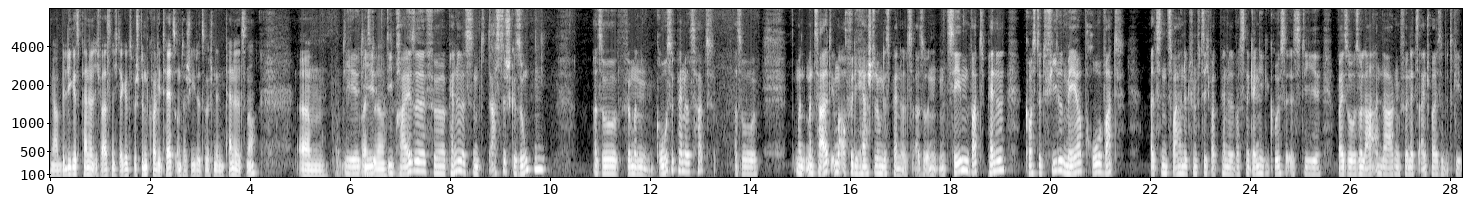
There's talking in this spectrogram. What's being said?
ja, billiges Panel. Ich weiß nicht, da gibt es bestimmt Qualitätsunterschiede zwischen den Panels, ne? Ähm, Die, die, die Preise für Panels sind drastisch gesunken. Also wenn man große Panels hat, also man, man zahlt immer auch für die Herstellung des Panels. Also ein, ein 10 Watt Panel kostet viel mehr pro Watt als ein 250 Watt Panel, was eine gängige Größe ist, die bei so Solaranlagen für Netzeinspeisebetrieb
